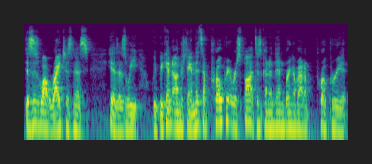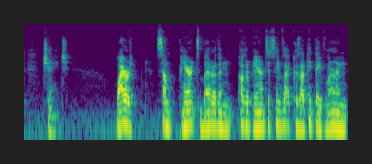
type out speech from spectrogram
This is what righteousness is. As we, we begin to understand this appropriate response is going to then bring about appropriate change. Why are some parents better than other parents, it seems like, because I think they've learned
